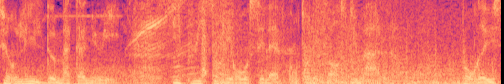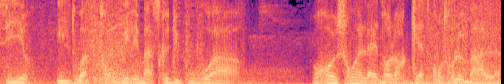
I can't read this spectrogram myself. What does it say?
Sur l'île de Matanui, six puissants héros s'élèvent contre les forces du mal. Pour réussir, ils doivent trouver les masques du pouvoir. Rejoins-les dans leur quête contre le mal.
